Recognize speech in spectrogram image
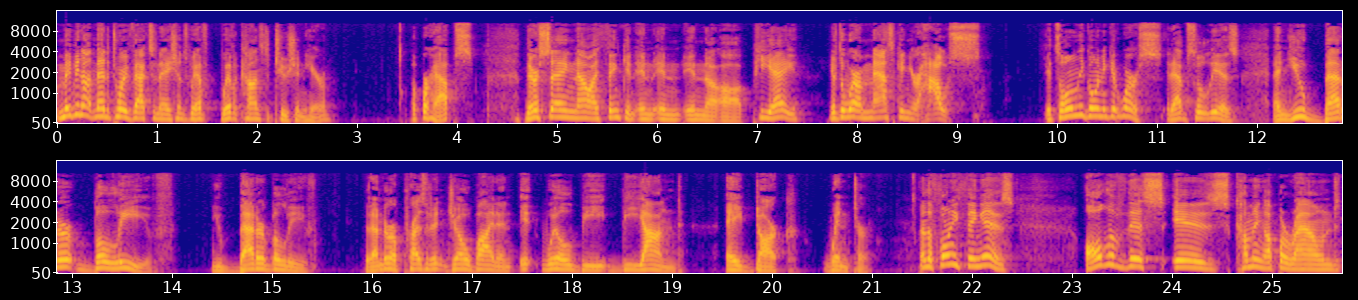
Maybe not mandatory vaccinations. We have, we have a constitution here, but perhaps they're saying now, I think in, in, in, in uh, PA, you have to wear a mask in your house. It's only going to get worse. It absolutely is. And you better believe, you better believe that under a President Joe Biden, it will be beyond a dark winter. And the funny thing is, all of this is coming up around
